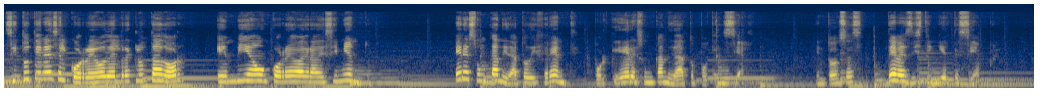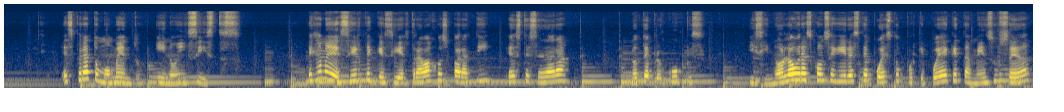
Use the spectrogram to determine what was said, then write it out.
Si tú tienes el correo del reclutador, envía un correo de agradecimiento. Eres un candidato diferente porque eres un candidato potencial. Entonces, debes distinguirte siempre. Espera tu momento y no insistas. Déjame decirte que si el trabajo es para ti, este se dará. No te preocupes. Y si no logras conseguir este puesto, porque puede que también suceda,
